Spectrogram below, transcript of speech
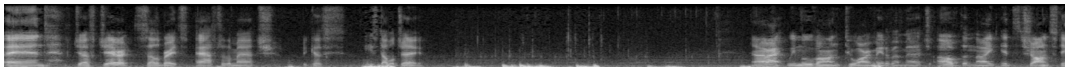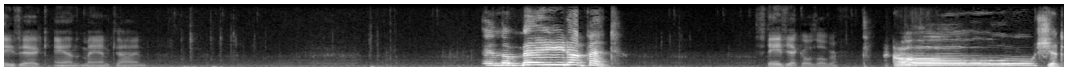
And Jeff Jarrett celebrates after the match because he's Double J. Alright, we move on to our main event match of the night. It's Shawn Stasiak and Mankind. In the main event. Stasiak goes over. Oh shit.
